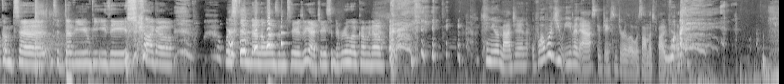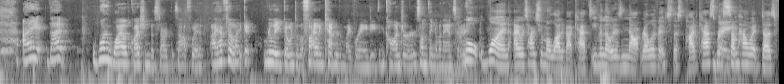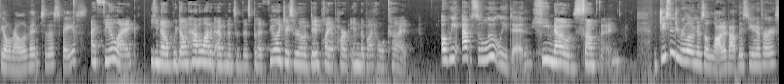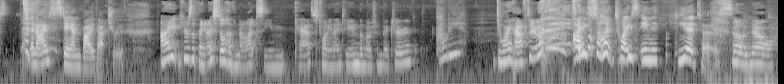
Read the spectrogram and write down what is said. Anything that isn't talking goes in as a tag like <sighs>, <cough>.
Welcome to to WBEZ Chicago. We're spinning down the ones and twos. We got Jason Derulo coming up. Can you imagine? What would you even ask if Jason Derulo was on this podcast? <laughs> I that what a wild question to start this off with. I have to like really go into the filing cabinet of my brain to even conjure something of an answer. Well, one, I would talk to him a lot about cats, even though it is not relevant to this podcast, but Right. somehow it does feel relevant to this space. I feel like you know we don't have a lot of evidence of this, but I feel like Jason Derulo did play a part in the butthole cut. Oh, he absolutely did. He knows something. Jason Derulo knows a lot about this universe, and I stand by that truth. I here's the thing. I still have not seen Cats 2019, the motion picture. Cody, Do I have to? <laughs> I saw it twice in theaters. oh no.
